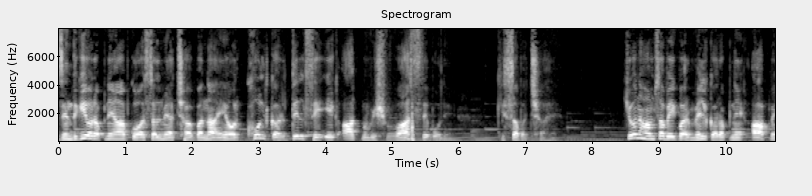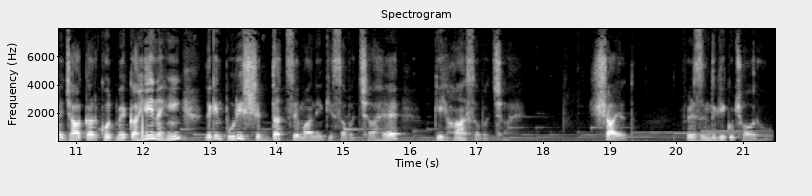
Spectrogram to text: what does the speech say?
ज़िंदगी और अपने आप को असल में अच्छा बनाएँ और खुलकर दिल से एक आत्मविश्वास से बोलें कि सब अच्छा है। क्यों ना हम सब एक बार मिलकर अपने आप में जाकर खुद में कहीं नहीं, लेकिन पूरी शिद्दत से माने कि सब अच्छा है, कि हाँ सब अच्छा है। शायद फिर ज़िंदगी कुछ और हो।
